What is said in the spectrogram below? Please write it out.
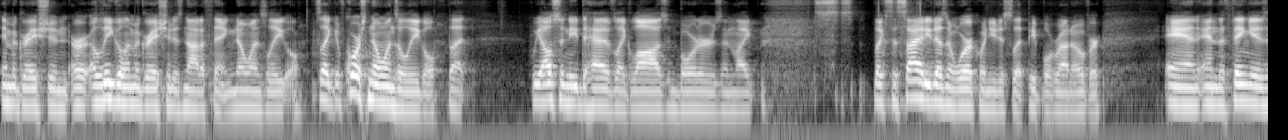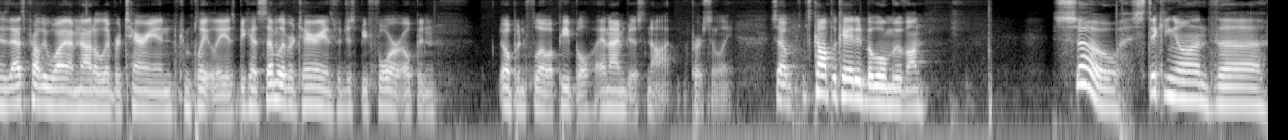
immigration or illegal immigration is not a thing. No one's legal. It's like, of course, no one's illegal, but we also need to have like laws and borders and like like society doesn't work when you just let people run over. And and the thing is, is that's probably why I'm not a libertarian completely, is because some libertarians would just be for open open flow of people, and I'm just not personally. So it's complicated, but we'll move on. So sticking on the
